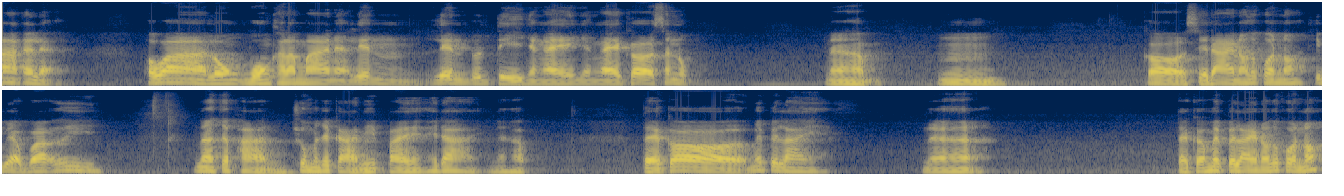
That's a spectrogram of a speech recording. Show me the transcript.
มากเลยแหละ เพราะว่าลงวงคารามายเนี่ยเล่นเล่นดนตรียังไงยังไงก็สนุกนะครับ อืม ก็เสียดายเนาะทุกคนเนาะที่แบบว่า เอ้ย น่าจะผ่านช่วงบรรยากาศนี้ไปให้ได้นะครับ แต่ก็ไม่เป็นไรนะฮะแต่ก็ไม่เป็นไรเนาะทุกคนเนาะ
